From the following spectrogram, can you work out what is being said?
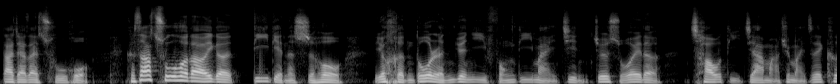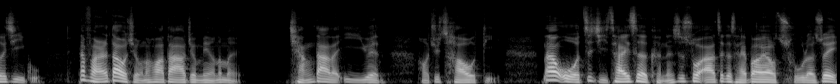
大家在出货。可是它出货到一个低点的时候，有很多人愿意逢低买进，就是所谓的抄底加码去买这些科技股。那反而道琼的话，大家就没有那么强大的意愿，好去抄底。那我自己猜测，可能是说啊，这个财报要出了，所以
